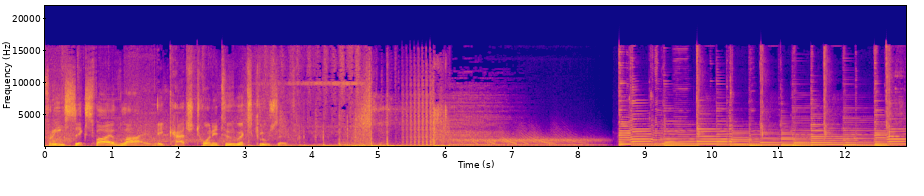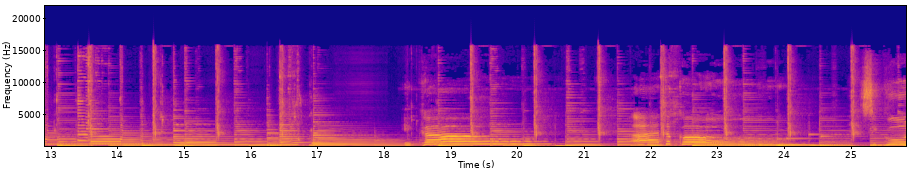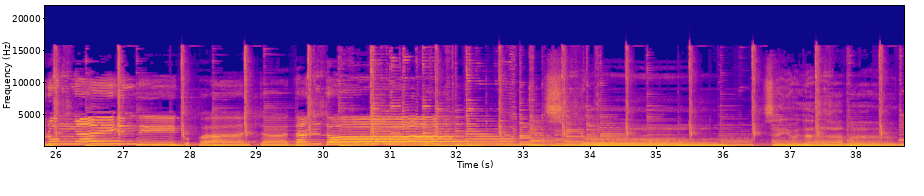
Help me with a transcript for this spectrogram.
365 Live, a Catch 22 exclusive. Ikaw at ako Siguro nga'y hindi ko pa natatanto lamang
